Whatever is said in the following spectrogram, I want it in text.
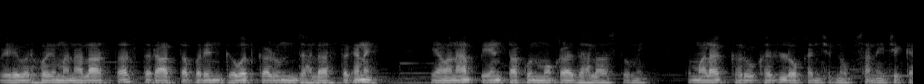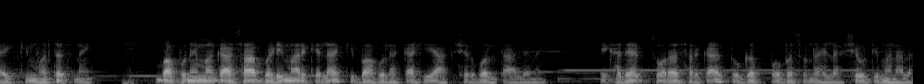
वेळेवर होय म्हणाला असतास तर आत्तापर्यंत गवत काढून झालं असतं का नाही? या म्हणा पेंट टाकून मोकळा झाला असतो मी. तुम्हाला खरोखर लोकांच्या नुकसानीची काही किंमतच नाही. बापूने मग असा बडीमार केला की बाबूला काही अक्षर बोलता आलं नाही. एखाद्या चोरासारखा तो गप्प बसून राहिला. शेवटी म्हणाला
